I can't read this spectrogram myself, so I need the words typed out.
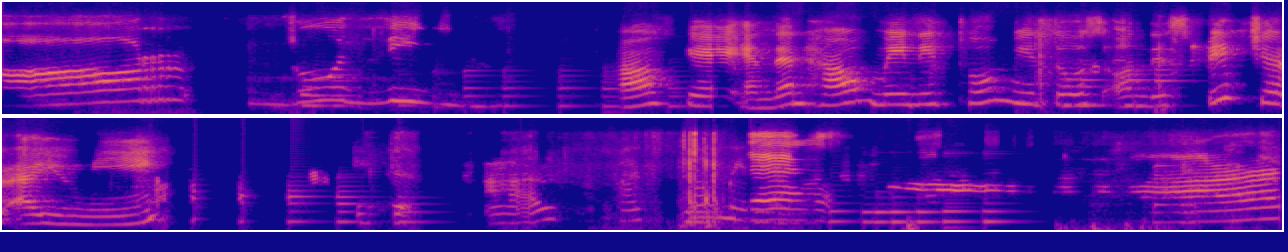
are goosey. Okay. And then how many tomatoes on this picture, Ayumi? Are five tomatoes. Are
